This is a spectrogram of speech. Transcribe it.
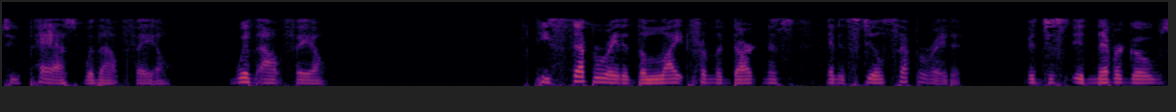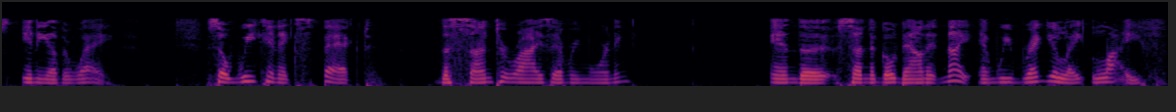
to pass without fail without fail. He separated the light from the darkness and it's still separated it just it never goes any other way. So we can expect the sun to rise every morning and the sun to go down at night and we regulate life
